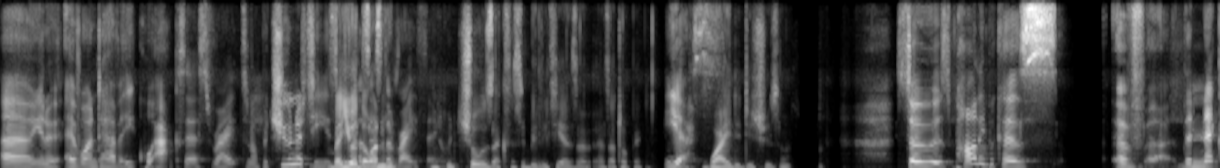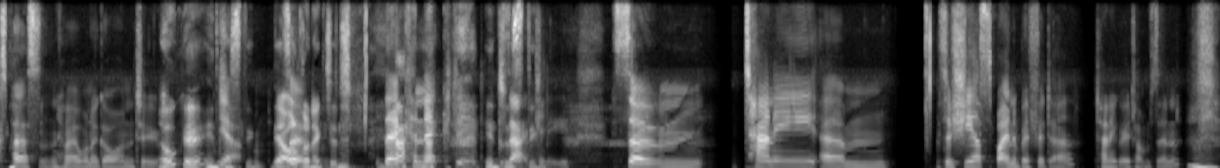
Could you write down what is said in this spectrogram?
uh, you know, everyone to have equal access, rights, and opportunities. But you're the one who, the right thing. who chose accessibility as a, as a topic. Yes. Why did you choose that? So it's partly because of uh, the next person who I want to go on to. Okay, interesting. They're all connected. They're connected. Interesting. exactly. So um, Tanni, um, so she has spina bifida, Tanni Grey-Thompson, Mhm.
